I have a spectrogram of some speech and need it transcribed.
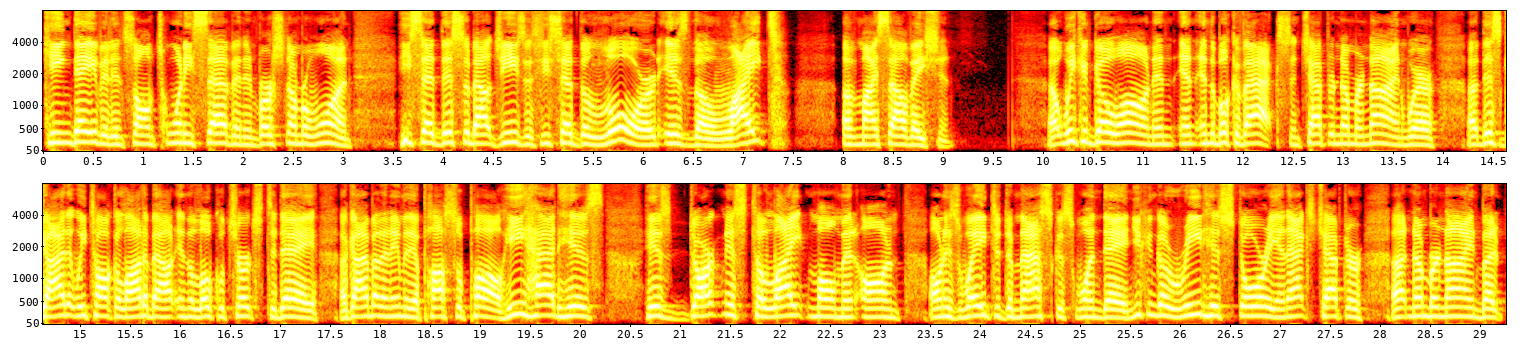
King David in Psalm 27 in verse number 1 he said this about Jesus. He said, The Lord is the light of my salvation. Uh, we could go on in, in, in, the book of Acts in chapter number nine, where uh, this guy that we talk a lot about in the local church today, a guy by the name of the Apostle Paul, he had his his darkness to light moment on, on his way to Damascus one day. And you can go read his story in Acts chapter uh, number nine. But,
